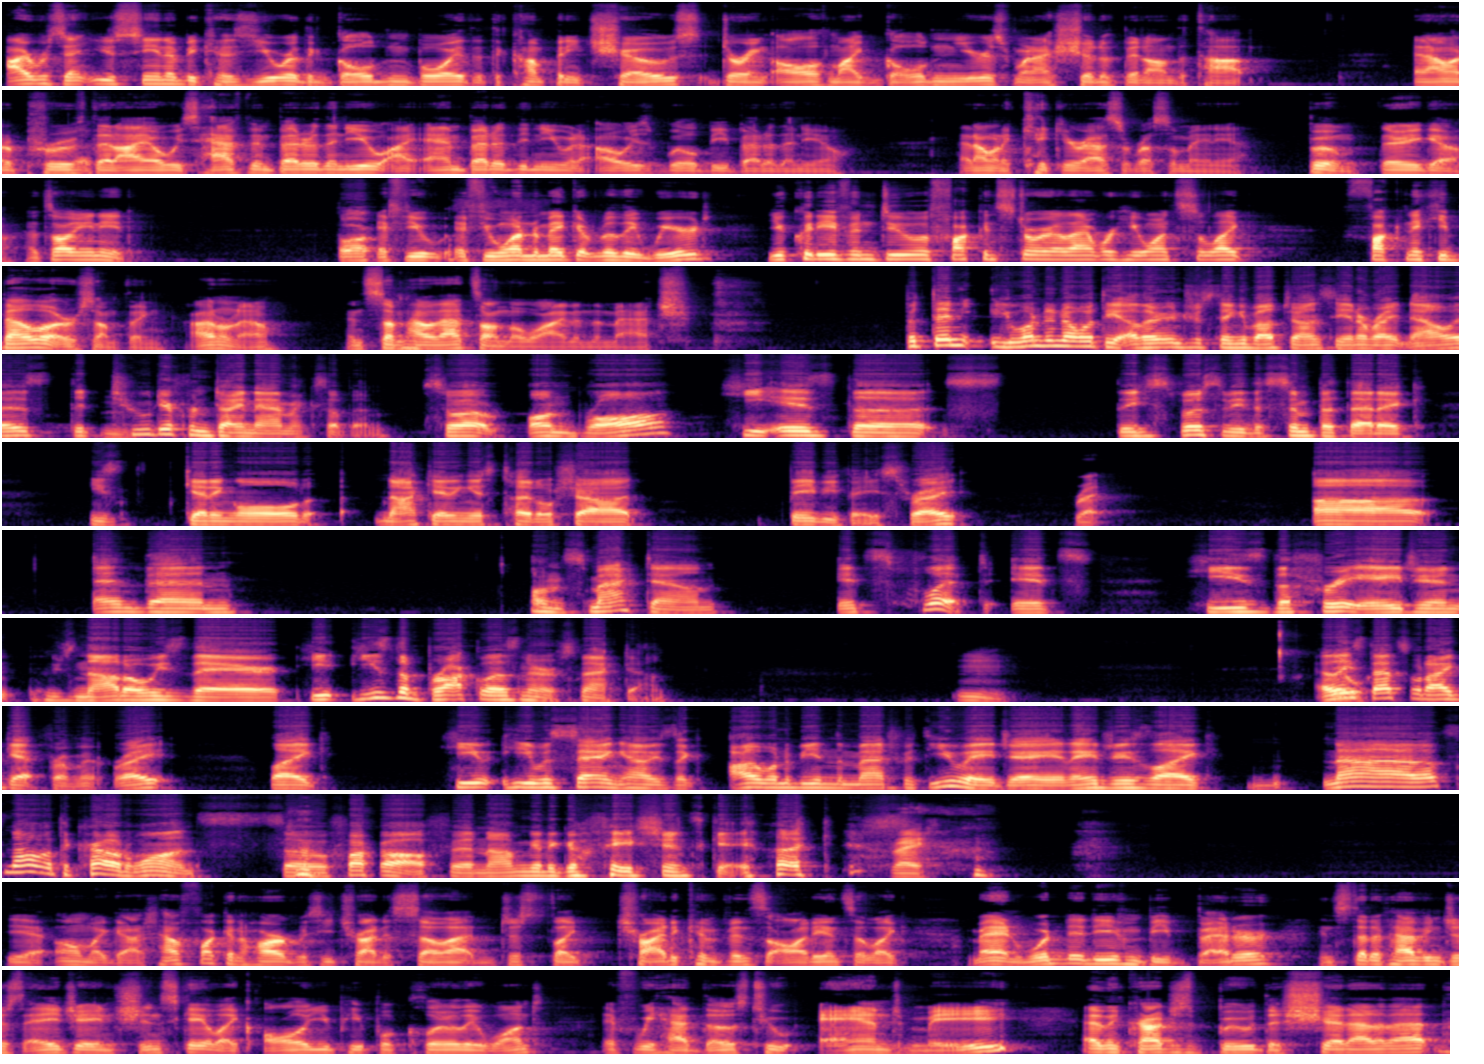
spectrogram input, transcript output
I resent you, Cena, because you were the golden boy that the company chose during all of my golden years when I should have been on the top. And I want to prove that I always have been better than you, I am better than you, and I always will be better than you. And I want to kick your ass at WrestleMania. Boom, there you go. That's all you need. Book. If you if you wanted to make it really weird, you could even do a fucking storyline where he wants to like fuck Nikki Bella or something. I don't know. And somehow that's on the line in the match. But then you want to know what the other interesting about John Cena right now is the Hmm. two different dynamics of him. So uh, on Raw, he is the- he's supposed to be the sympathetic. He's getting old, not getting his title shot, babyface, right? Right. Uh, and then on SmackDown, it's flipped. It's he's the free agent who's not always there. He he's the Brock Lesnar of SmackDown. Mm. At least that's what I get from it, right? Like he he was saying how he's like, I want to be in the match with you, AJ, and AJ's like, Nah, that's not what the crowd wants. So fuck off, and I'm gonna go face Shinsuke. Like, Right. yeah. Oh my gosh, how fucking hard was he trying to sell that? Just like try to convince the audience that like, man, wouldn't it even be better instead of having just AJ and Shinsuke like all you people clearly want if we had those two and me? And the crowd just booed the shit out of that.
